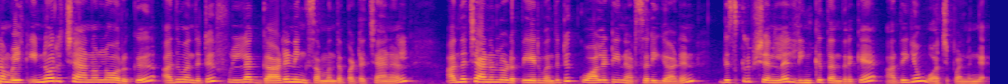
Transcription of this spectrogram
நம்மளுக்கு இன்னொரு சேனலும் இருக்குது அது வந்துட்டு ஃபுல்லாக கார்டனிங் சம்மந்தப்பட்ட சேனல். அந்த சேனலோட பேர் வந்துட்டு குவாலிட்டி நர்சரி கார்டன் டிஸ்கிரிப்ஷனில் லிங்க் தந்திருக்கேன். அதையும் வாட்ச் பண்ணுங்கள்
